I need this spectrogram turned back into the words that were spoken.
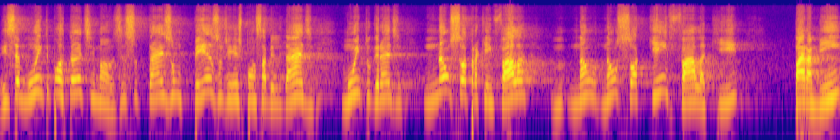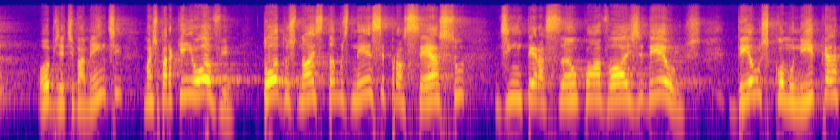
Isso é muito importante, irmãos. Isso traz um peso de responsabilidade muito grande, não só para quem fala, não, não só quem fala aqui, para mim, objetivamente, mas para quem ouve. Todos nós estamos nesse processo de interação com a voz de Deus. Deus comunica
